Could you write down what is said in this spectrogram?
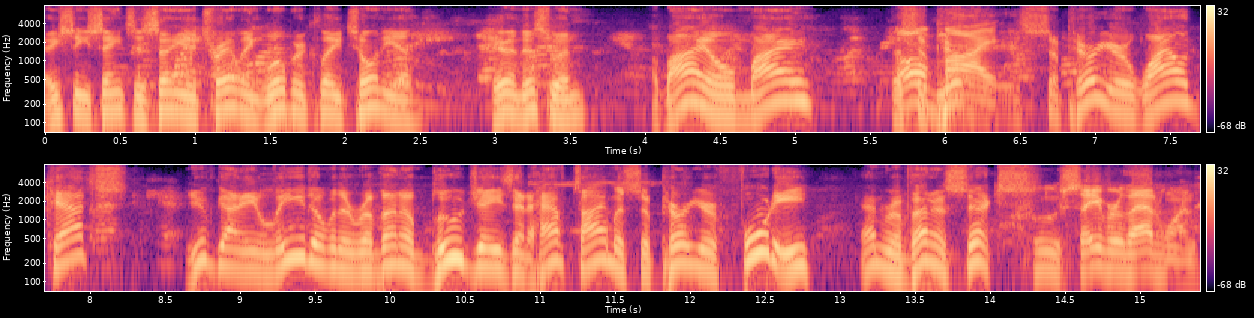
Hastings St. Cecilia trailing Wilber Clatonia here in this one. My, oh my. The oh superior, my. Superior Wildcats You've got a lead over the Ravenna Blue Jays at halftime, a superior 40 and Ravenna 6. Ooh, savor that one.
